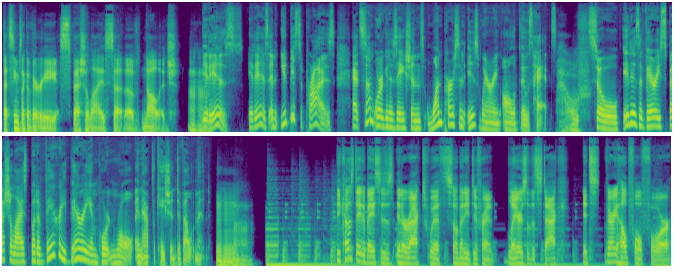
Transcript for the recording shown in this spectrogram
that seems like a very specialized set of knowledge. Mm-hmm. It is. It is. And you'd be surprised at some organizations, one person is wearing all of those hats. Wow. Oof. So it is a very specialized, but a very, very important role in application development. Mm-hmm. Uh-huh. Because databases interact with so many different layers of the stack, it's very helpful for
